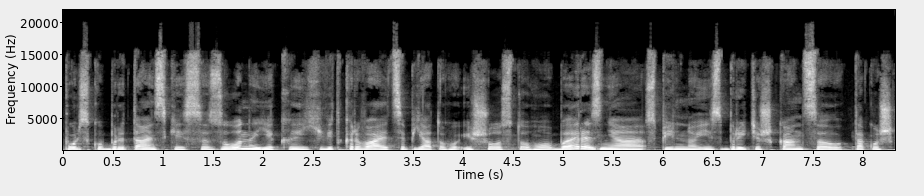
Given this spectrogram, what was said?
польсько-британський сезон, який відкривається 5 і 6 березня спільно із British Council. Також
